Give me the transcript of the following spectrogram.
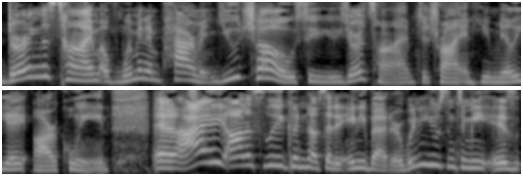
During this time of women empowerment, you chose to use your time to try and humiliate our queen. And I honestly couldn't have said it any better. Whitney Houston to me is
